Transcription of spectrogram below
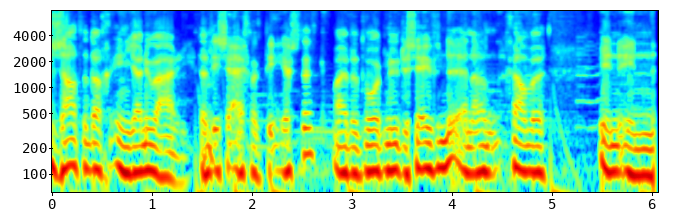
zaterdag in januari. Dat is eigenlijk de eerste. Maar dat wordt nu de zevende. En dan gaan we in, in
